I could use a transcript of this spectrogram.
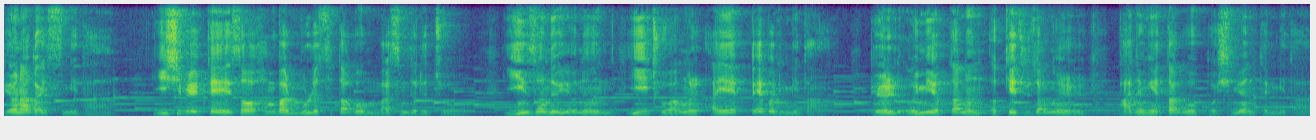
변화가 있습니다. 21대에서 한 발 물러섰다고 말씀드렸죠. 이인선 의원은 이 조항을 아예 빼버립니다. 별 의미 없다는 어깨 주장을 반영했다고 보시면 됩니다.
